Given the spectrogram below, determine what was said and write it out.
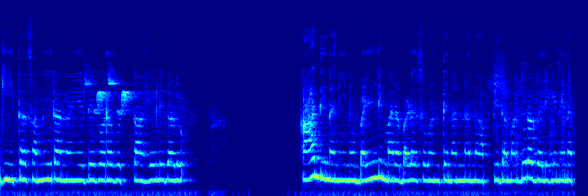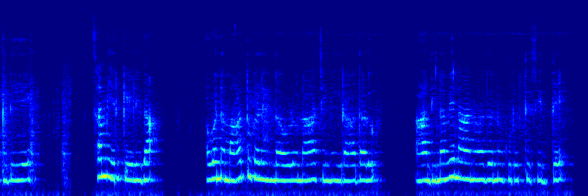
ಗೀತಾ ಸಮೀರನ ಎದೆಗೊರಗುತ್ತಾ ಹೇಳಿದಳು. ಆ ದಿನ ನೀನು ಬಳ್ಳಿ ಮರ ಬಳಸುವಂತೆ ನನ್ನನ್ನು ಅಪ್ಪಿದ ಮಧುರಗಳಿಗೆ ನೆನಪಿದೆಯೇ? ಸಮೀರ್ ಕೇಳಿದ. ಅವನ ಮಾತುಗಳಿಂದ ಅವಳು ನಾಚಿ ನೀರಾದಳು. ಆ ದಿನವೇ ನಾನು ಅದನ್ನು ಗುರುತಿಸಿದ್ದೆ.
